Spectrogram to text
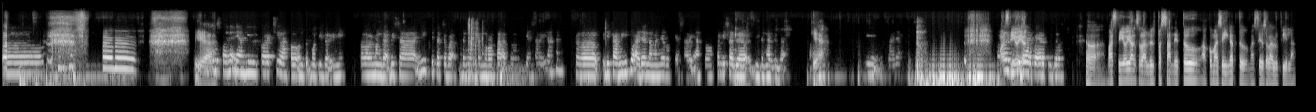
uh, Iya. Terus banyak yang dikoreksi lah kalau untuk mau tidur ini. Kalau memang nggak bisa ini kita coba dengarkan murota atau syariah kan. Kalau di kami itu ada namanya rukyah syariah atau kan bisa hmm. didengar juga. Iya. Misalnya. Mas Tio yang PR tidur. Mas Tio yang selalu pesan itu, aku masih ingat tuh, Mas Tio selalu bilang,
